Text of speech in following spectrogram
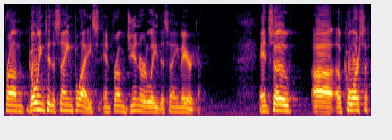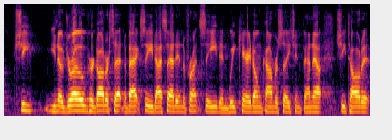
from going to the same place and from generally the same area. And so, uh, of course, she, you know, drove. Her daughter sat in the back seat. I sat in the front seat, and we carried on conversation. Found out she taught it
